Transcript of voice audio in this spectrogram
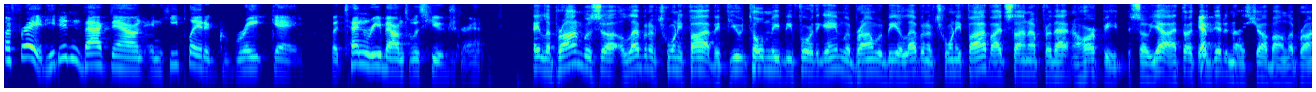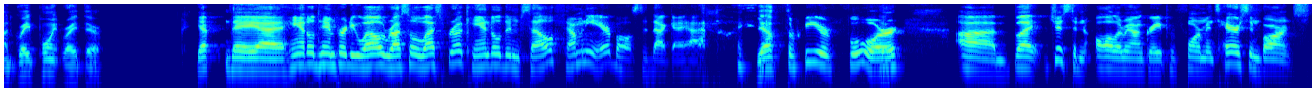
afraid. He didn't back down, and he played a great game. But 10 rebounds was huge, Grant. Hey, LeBron was uh, 11 of 25. If you told me before the game LeBron would be 11 of 25, I'd sign up for that in a heartbeat. So, yeah, I thought Yep. they did a nice job on LeBron. Great point right there. Yep, they uh, handled him pretty well. Russell Westbrook handled himself. How many air balls did that guy have? Yeah. Three or four. Um, but just an all around great performance. Harrison Barnes.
